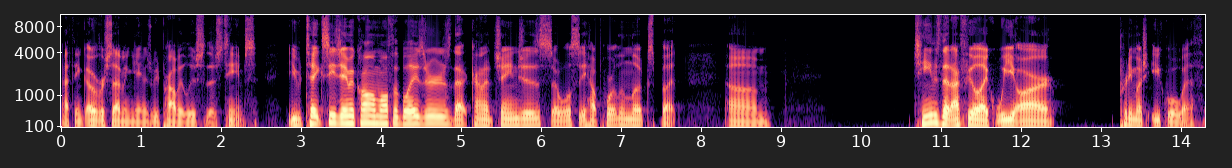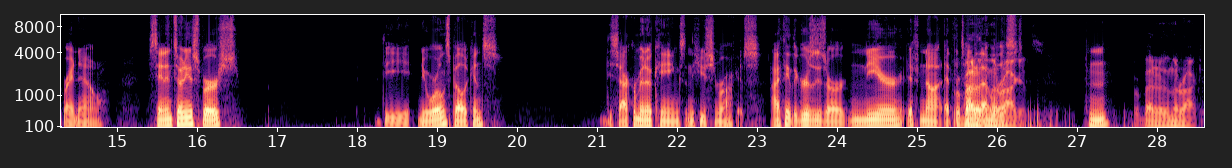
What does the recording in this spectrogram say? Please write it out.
I think over seven games, we'd probably lose to those teams. You take CJ McCollum off the Blazers, that kind of changes. So we'll see how Portland looks. But um, teams that I feel like we are pretty much equal with right now San Antonio Spurs, the New Orleans Pelicans, the Sacramento Kings, and the Houston Rockets. I think the Grizzlies are near, if not at the We're top of that than the list. Rockets. Hmm? We're better than the Rockets.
